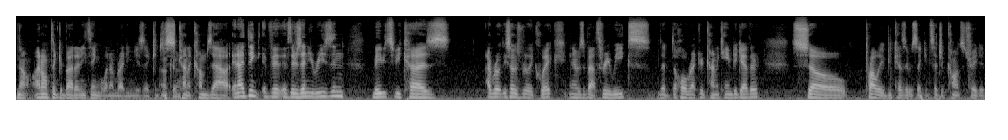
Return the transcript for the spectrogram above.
no, I don't think about anything when I'm writing music. It just Okay. kind of comes out. And I think if if there's any reason, maybe it's because I wrote these songs really quick, and it was about three weeks that the whole record kind of came together. So probably because it was like in such a concentrated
